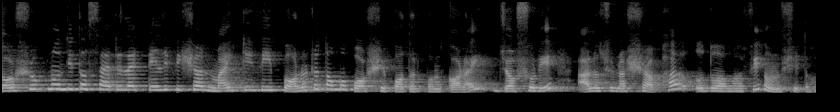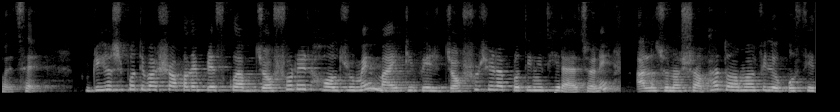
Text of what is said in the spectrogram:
দর্শক নন্দিত স্যাটেলাইট টেলিভিশন মাই টিভি পনেরোতম বর্ষে পদার্পণ করায় যশোরে আলোচনা সভা ও দোয়া মাহফিল অনুষ্ঠিত হয়েছে। বৃহস্পতিবার সকালে প্রেস ক্লাব যশোরের হলরুমে মাই টিভির যশোর জেলা প্রতিনিধির আয়োজনে আলোচনা সভা দোয়া মাহফিলে উপস্থিত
